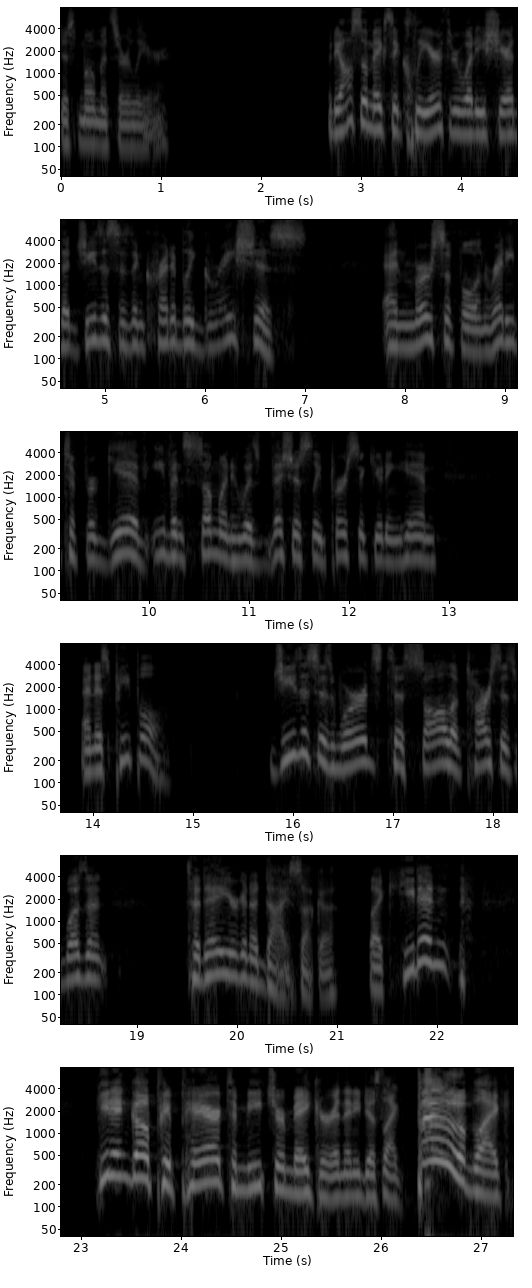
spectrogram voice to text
just moments earlier. But he also makes it clear through what he shared that Jesus is incredibly gracious and merciful and ready to forgive even someone who is viciously persecuting him and his people. Jesus' words to Saul of Tarsus wasn't, today you're going to die, sucker. Like, he didn't, he didn't go prepare to meet your maker and then he just like, boom, like,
